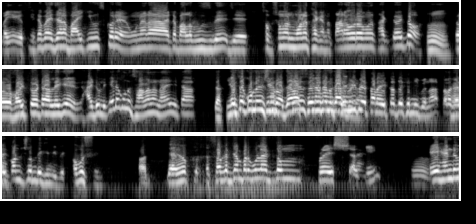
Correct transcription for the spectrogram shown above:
ভেঙে গেছে। এটা ভাই যারা বাইক ইউজ করে ওনারা এটা ভালো বুঝবে যে সবসময় মনে থাকে না তারা ওরা মনে থাকতে হয়তো তো। হয়তো এটা লেগে হাইড্রোলিক এটা কোনো ঝামেলা নাই এটা এটা কোনো ইস্যু না যারা সেকেন্ড গাড়ি নিবে তারা এটা দেখে নিবে না তারা গাড়ির হ্যাঁ। কন্ডিশন দেখে নিবে। অবশ্যই। যাই হোক সকেট জাম্পারগুলো একদম ফ্রেশ আর কি। এই হ্যান্ডেল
